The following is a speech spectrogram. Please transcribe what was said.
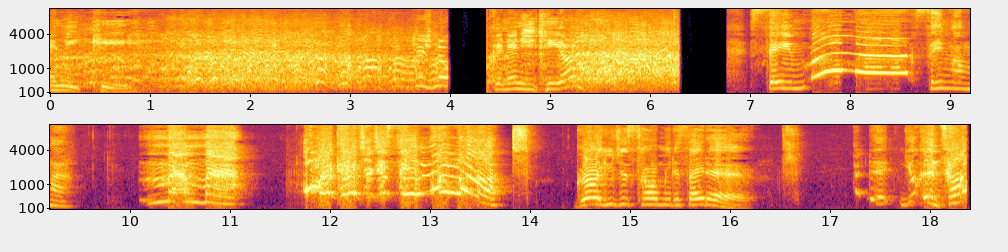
any key. There's no fucking any key on it. Say mama! Say mama. Mama! Oh my god, you just said mama! Girl, you just told me to say that. You can talk.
